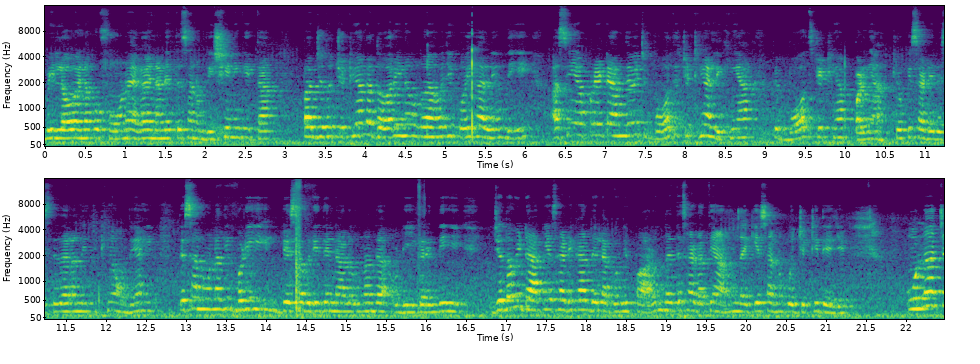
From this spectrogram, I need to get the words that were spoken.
ਵੀ ਲਓ ਇਹਨਾਂ ਕੋਲ ਫੋਨ ਹੈਗਾ, ਇਹਨਾਂ ਨੇ ਤੇ ਸਾਨੂੰ ਵਿਸ਼ ਹੀ ਨਹੀਂ ਕੀਤਾ। ਪਰ ਜਦੋਂ ਚਿੱਠੀਆਂ ਦਾ ਦੌਰ ਹੀ ਨਾ ਉਦੋਂ ਇਹੋ ਜਿਹੀ ਕੋਈ ਗੱਲ ਨਹੀਂ ਹੁੰਦੀ ਅਸੀਂ ਆਪਣੇ ਟਾਈਮ ਦੇ ਵਿੱਚ ਬਹੁਤ ਚਿੱਠੀਆਂ ਲਿਖੀਆਂ ਤੇ ਬਹੁਤ ਚਿੱਠੀਆਂ ਪੜ੍ਹੀਆਂ, ਕਿਉਂਕਿ ਸਾਡੇ ਰਿਸ਼ਤੇਦਾਰਾਂ ਦੀਆਂ ਚਿੱਠੀਆਂ ਆਉਂਦੀਆਂ ਸੀ ਤੇ ਸਾਨੂੰ ਉਹਨਾਂ ਦੀ ਬੜੀ ਬੇਸਬਰੀ ਦੇ ਨਾਲ ਉਹਨਾਂ ਦਾ ਉਡੀਕ ਰਹਿੰਦੀ ਸੀ। ਜਦੋਂ ਵੀ ਡਾਕੀਆ ਸਾਡੇ ਘਰ ਦੇ ਲਾਗੋਂ ਦੀ ਪਾਰ ਹੁੰਦਾ ਤੇ ਸਾਡਾ ਧਿਆਨ ਹੁੰਦਾ ਕਿ ਸਾਨੂੰ ਕੋਈ ਚਿੱਠੀ ਦੇ ਜੇ। ਉਹਨਾਂ 'ਚ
